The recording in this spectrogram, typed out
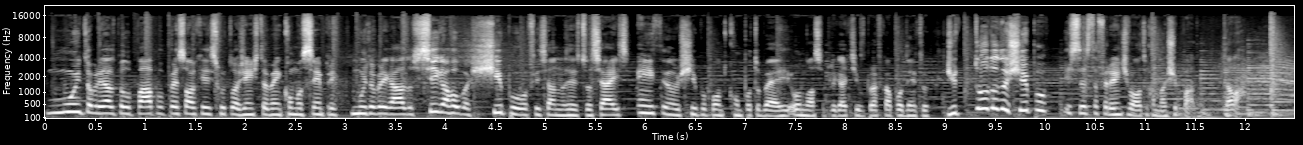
muito obrigado pelo papo. O pessoal que escutou a gente também, como sempre, muito obrigado. Siga arroba Chipo oficial nas redes sociais. Entre no chipo.com.br ou nosso aplicativo para ficar por dentro de tudo do Chipo. E sexta-feira a gente volta com mais chipado. Até lá.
